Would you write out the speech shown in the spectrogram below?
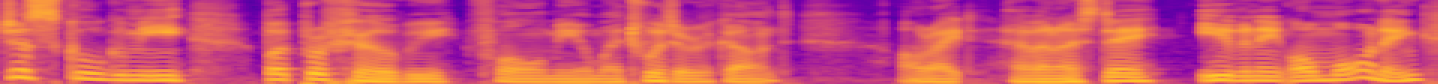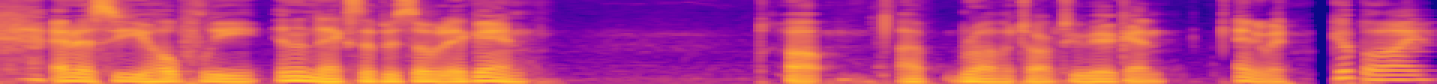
Just Google me, but preferably follow me on my Twitter account. Alright, have a nice day, evening, or morning, and I'll see you hopefully in the next episode again. Oh, I'd rather talk to you again. Anyway, goodbye.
